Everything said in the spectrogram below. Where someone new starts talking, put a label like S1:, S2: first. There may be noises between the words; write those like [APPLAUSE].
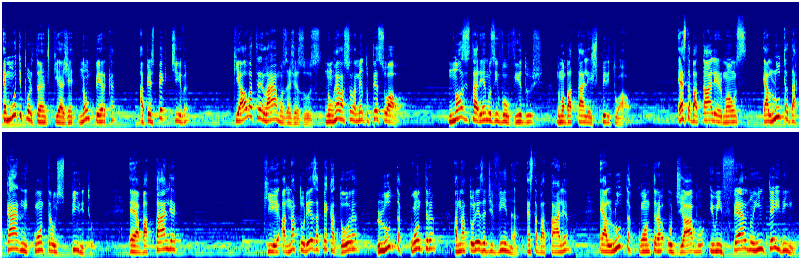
S1: é muito importante que a gente não perca a perspectiva que ao atrelarmos a Jesus num relacionamento pessoal, nós estaremos envolvidos numa batalha espiritual. Esta batalha, irmãos, é a luta da carne contra o espírito. É a batalha que a natureza pecadora luta contra a natureza divina. Esta batalha é a luta contra o diabo e o inferno inteirinho.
